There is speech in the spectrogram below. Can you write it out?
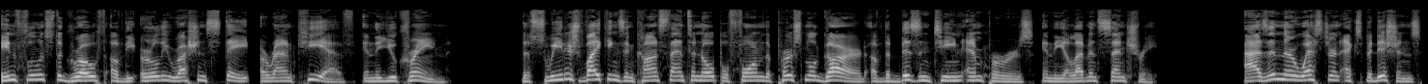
influenced the growth of the early Russian state around Kiev in the Ukraine. The Swedish Vikings in Constantinople formed the personal guard of the Byzantine emperors in the 11th century. As in their western expeditions,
